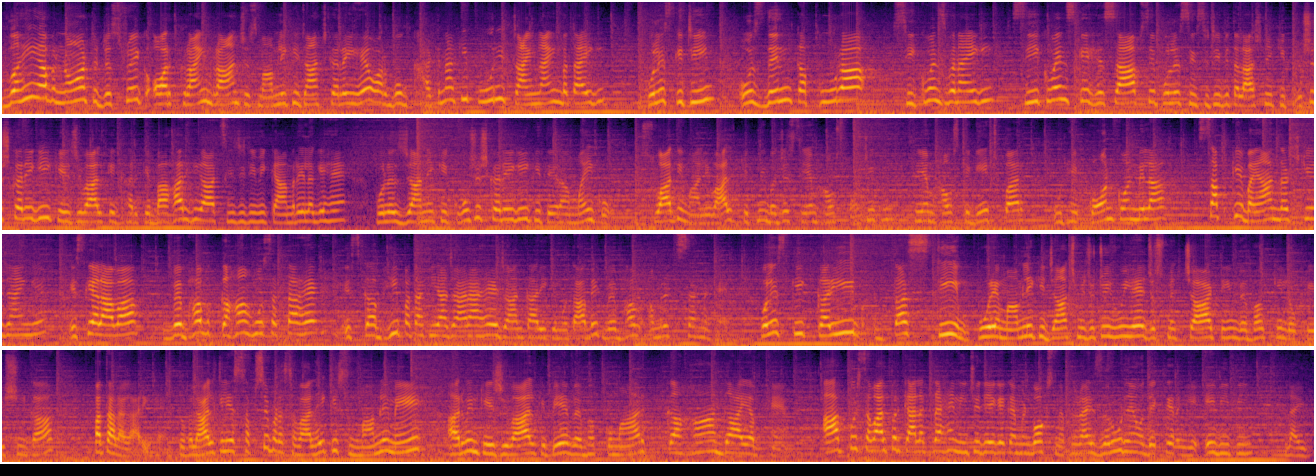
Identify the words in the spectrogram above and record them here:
वहीं अब नॉर्थ डिस्ट्रिक्ट और क्राइम ब्रांच इस मामले की जाँच कर रही है और वो घटना की पूरी टाइमलाइन बताएगी। पुलिस की टीम उस दिन का पूरा सीक्वेंस बनाएगी। सीक्वेंस के हिसाब से पुलिस सीसीटीवी तलाशने की कोशिश करेगी। केजरीवाल के घर के बाहर ही आठ सीसीटीवी कैमरे लगे हैं। पुलिस जानने की कोशिश करेगी कि 13 मई को स्वाति मालीवाल कितने बजे सीएम हाउस पहुँची थी। सीएम हाउस के गेट पर उन्हें कौन कौन मिला? सबके बयान दर्ज किए जाएँगे। इसके अलावा विभव कहाँ हो सकता है? इसका भी पता किया जा रहा है। जानकारी के मुताबिक विभव अमृतसर में है। पुलिस की करीब 10 टीम पूरे मामले की जाँच में जुटी हुई है, जिसमें चार टीम विभव की लोकेशन का पता लगा रही है। तो फ़िलहाल के लिए सबसे बड़ा सवाल है कि इस मामले में अरविंद केजरीवाल के पे वैभव कुमार कहाँ गायब हैं? आपको इस सवाल पर क्या लगता है? नीचे दिए गए कमेंट बॉक्स में अपनी राय ज़रूर दें और देखते रहिए एबीपी लाइव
